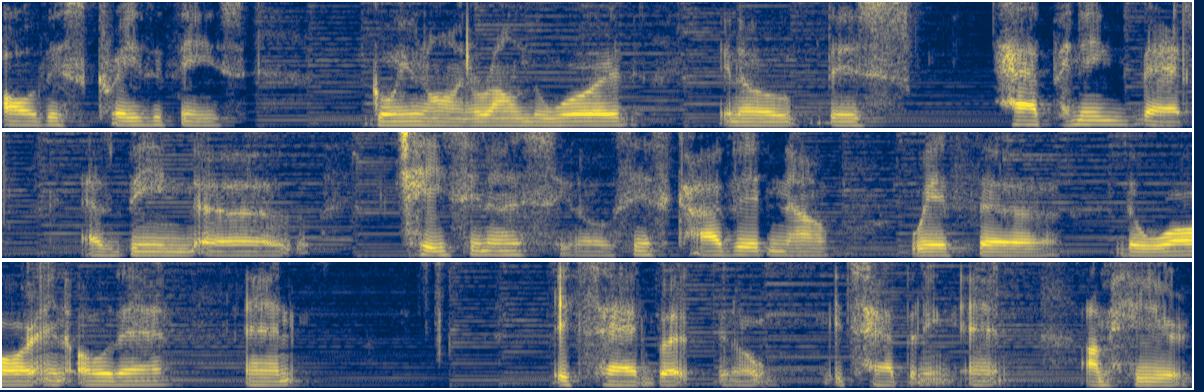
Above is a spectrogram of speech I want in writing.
all these crazy things going on around the world you know this happening that has been uh, chasing us you know since covid now with uh, the war and all that and it's sad but you know it's happening and I'm here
